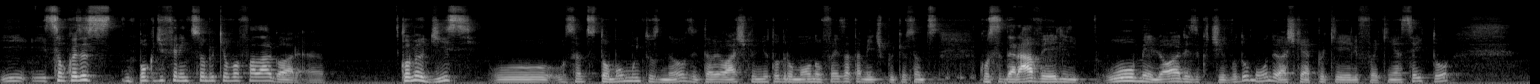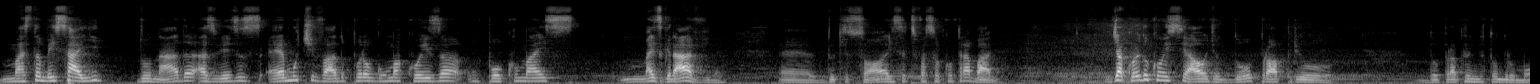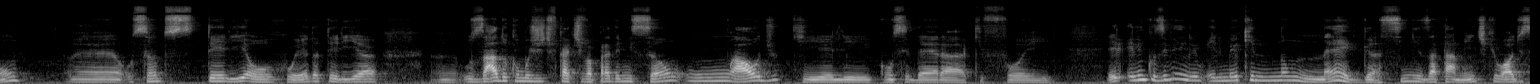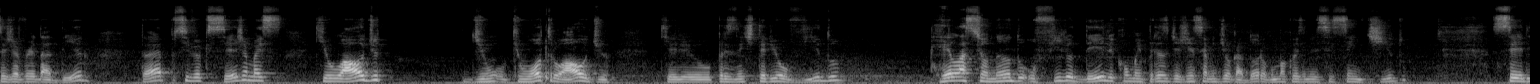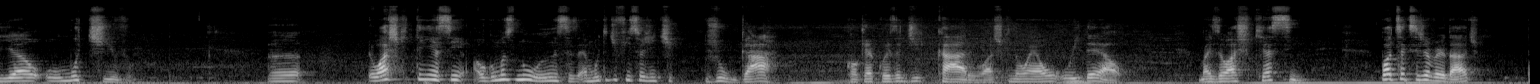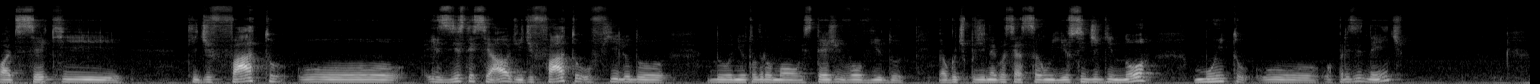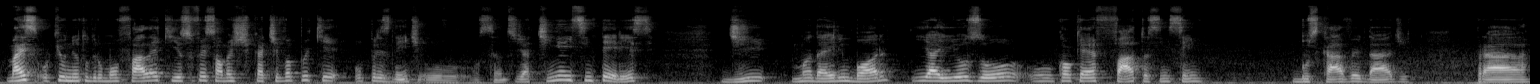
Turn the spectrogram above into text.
E, e, são coisas um pouco diferentes sobre o que eu vou falar agora. É, como eu disse, o, o Santos tomou muitos nãos, então eu acho que o Newton Drummond não foi exatamente porque o Santos considerava ele o melhor executivo do mundo, eu acho que é porque ele foi quem aceitou. Mas também sair do nada, às vezes, é motivado por alguma coisa um pouco mais, mais grave né? É, do que só insatisfação com o trabalho. De acordo com esse áudio do próprio do próprio Newton Drummond, é, o Santos teria, ou Rueda teria uh, usado como justificativa para demissão um áudio que ele considera que foi. Ele, ele inclusive, ele, ele, meio que não nega assim exatamente que o áudio seja verdadeiro. Então é possível que seja, mas que o áudio de um, que um outro áudio que ele, o presidente teria ouvido relacionando o filho dele com uma empresa de agenciamento de jogador, alguma coisa nesse sentido, seria o motivo. Uh, eu acho que tem assim algumas nuances. É muito difícil a gente julgar qualquer coisa de cara. Eu acho que não é o, o ideal. Mas eu acho que é assim. Pode ser que seja verdade. Pode ser que, que de fato o, exista esse áudio e de fato o filho do, do Newton Drummond esteja envolvido em algum tipo de negociação e isso indignou muito o, o presidente. Mas o que o Newton Drummond fala é que isso foi só uma justificativa porque o presidente, o, o Santos, já tinha esse interesse de mandar ele embora e aí usou qualquer fato assim sem buscar a verdade para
